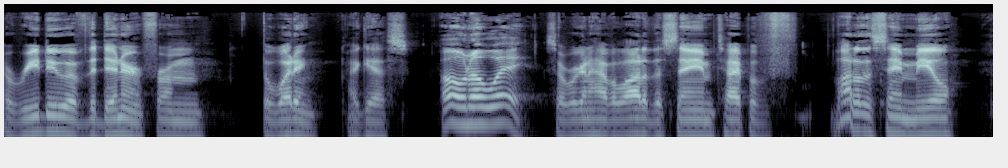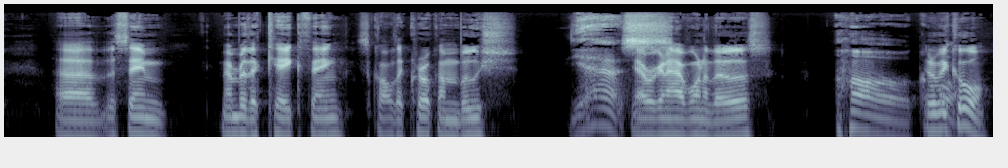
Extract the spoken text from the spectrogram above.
a redo of the dinner from the wedding, I guess. Oh no way! So we're gonna have a lot of the same type of a lot of the same meal, uh, the same. Remember the cake thing? It's called a croquembouche. Yes. Yeah, we're gonna have one of those. Oh, cool. It'll be cool.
